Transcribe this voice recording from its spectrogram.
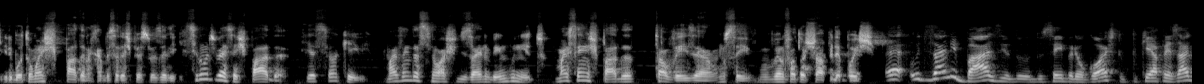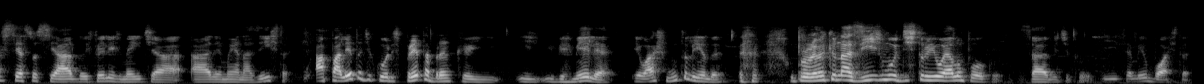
ele botou uma espada na cabeça das pessoas ali. Se não tivesse a espada, ia ser ok. Mas ainda assim eu acho o design bem bonito. Mas sem a espada, talvez, é, não sei. Vou ver no Photoshop depois. É, o design base do, do Saber eu gosto, porque apesar de ser associado, infelizmente, à, à Alemanha nazista, a paleta de cores preta, branca e, e, e vermelha eu acho muito linda. o problema é que o nazismo destruiu ela um pouco, sabe? Tipo, isso é meio bosta.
